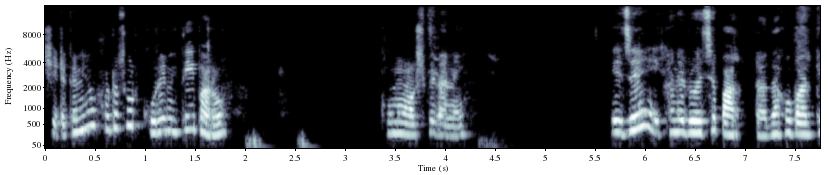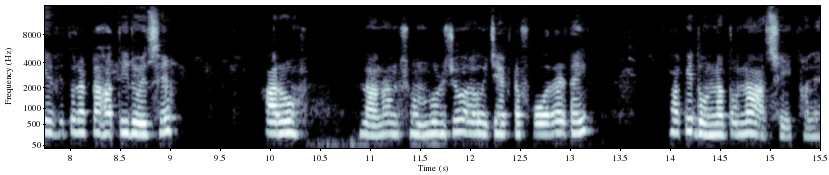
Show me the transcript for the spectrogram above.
সেটাকে নিয়েও ফটোশ্যুট করে নিতেই পারো, কোনো অসুবিধা নেই। এই যে এখানে রয়েছে পার্কটা, দেখো পার্কের ভিতরে একটা হাতি রয়েছে। আরও নানান সৌন্দর্য, ওই যে একটা ফোয়ারা টাইপ বাকি দোলনা টোলনা আছে এখানে।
